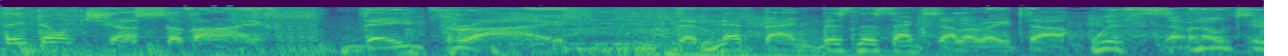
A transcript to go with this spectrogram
they don't just survive, they thrive. The Nedbank Business Accelerator with 702.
